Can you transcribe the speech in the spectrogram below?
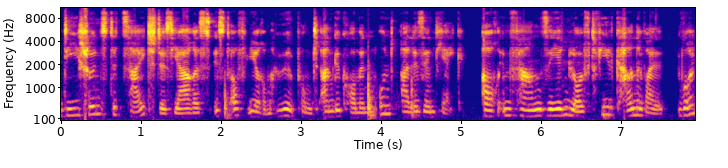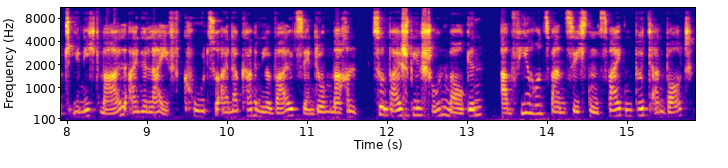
Die schönste Zeit des Jahres ist auf ihrem Höhepunkt angekommen und alle sind jeck. Auch im Fernsehen läuft viel Karneval. Wollt ihr nicht mal eine Live-Kuh zu einer Karnevalsendung machen? Zum Beispiel schon morgen, am 24.02. Bütt an Bord,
